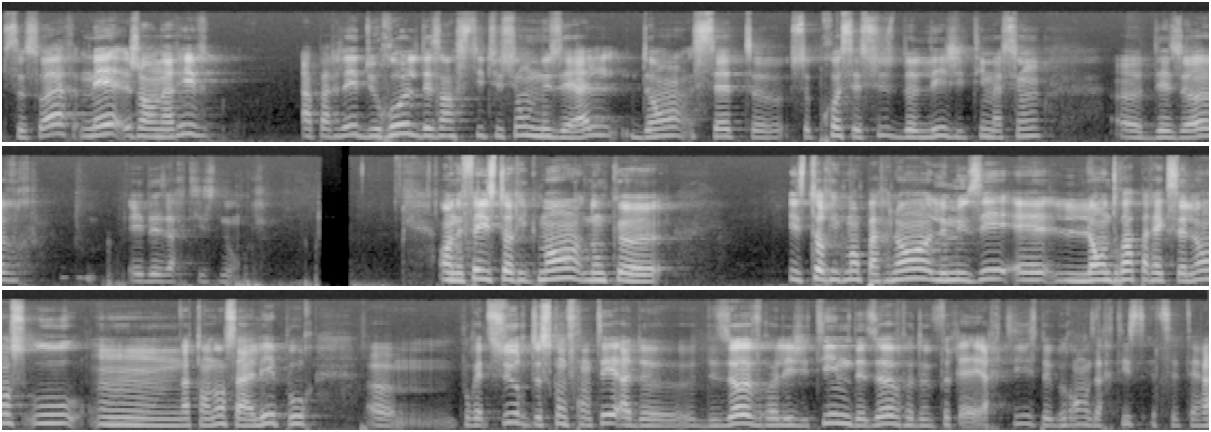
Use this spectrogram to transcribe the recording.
ce soir, mais j'en arrive à parler du rôle des institutions muséales dans ce processus de légitimation des œuvres et des artistes. Donc. En effet, historiquement, donc, euh, historiquement parlant, le musée est l'endroit par excellence où on a tendance à aller pour, euh, pour être sûr de se confronter à des œuvres légitimes, des œuvres de vrais artistes, de grands artistes, etc.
